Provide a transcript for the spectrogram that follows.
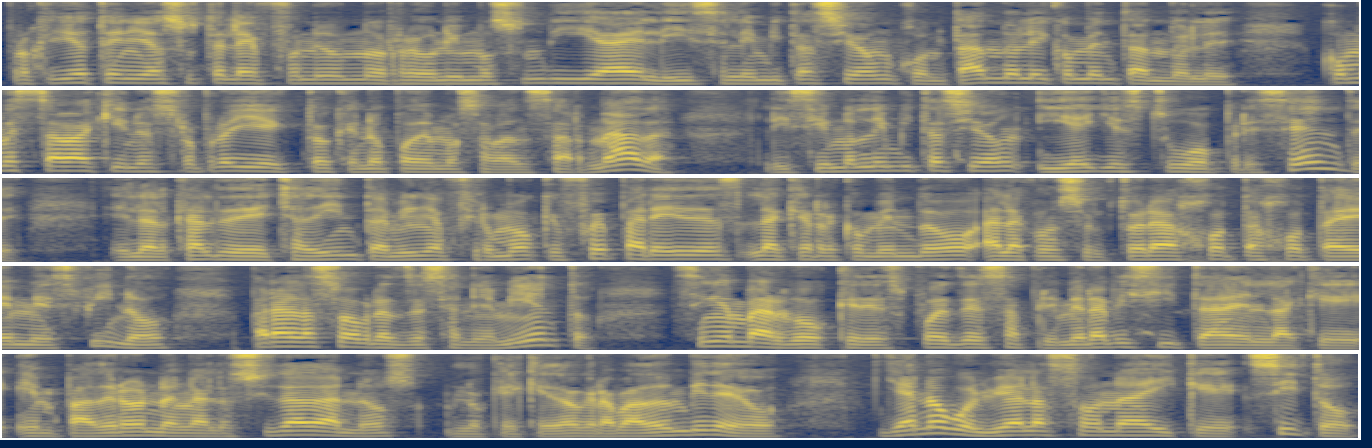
porque yo tenía su teléfono y nos reunimos un día, le hice la invitación contándole y comentándole cómo estaba aquí nuestro proyecto, que no podemos avanzar nada. Le hicimos la invitación y ella estuvo presente. El alcalde de Chadín también afirmó que fue Paredes la que recomendó a la constructora JJM Espino para las obras de saneamiento. Sin embargo, que después de esa primera visita en la que empadronan a los ciudadanos, lo que quedó grabado en video, ya no volvió a la zona y que, cito,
